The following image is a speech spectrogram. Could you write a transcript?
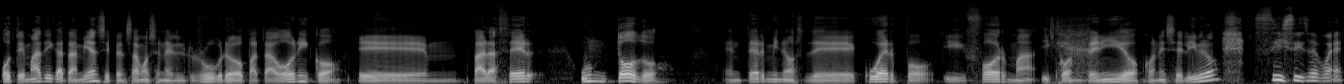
o temática también, si pensamos en el rubro patagónico, eh, para hacer un todo en términos de cuerpo y forma y contenido con ese libro? Sí, sí, se puede.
